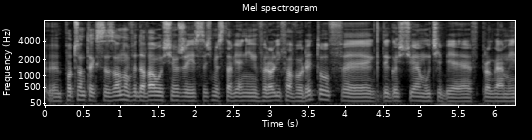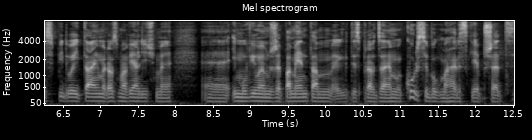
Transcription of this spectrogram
Y, początek sezonu wydawało się, że jesteśmy stawiani w roli faworytów. Y, gdy gościłem u Ciebie w programie Speedway Time, rozmawialiśmy y, i mówiłem, że pamiętam, gdy sprawdzałem kursy bukmacherskie przed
